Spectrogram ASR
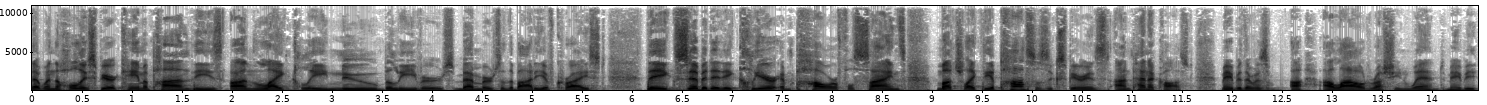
that when the Holy Spirit came upon these unlikely new believers, members of the body of Christ, they exhibited a clear and powerful signs, much like the apostles experienced on Pentecost. Maybe there was a, a loud rushing wind. Maybe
